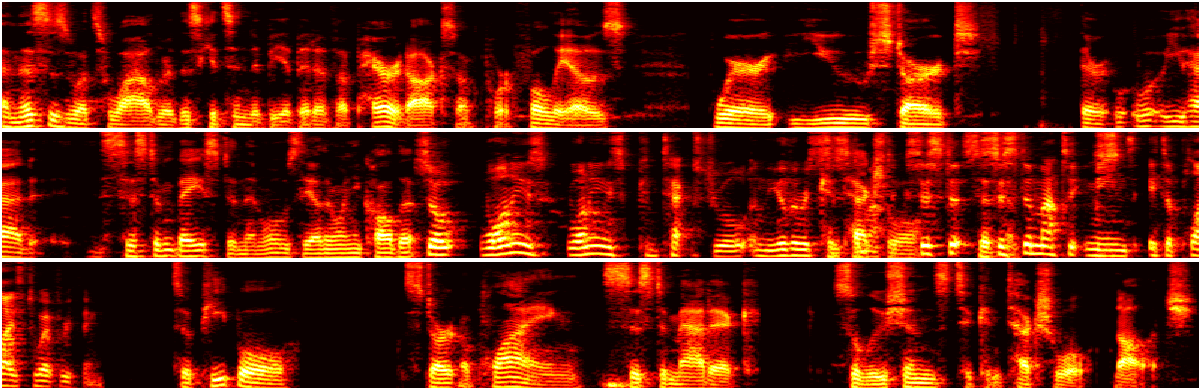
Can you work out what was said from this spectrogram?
and this is what's wild, where this gets into be a bit of a paradox on portfolios where you start there you had system based and then what was the other one you called it? So one is one is contextual and the other is contextual systematic, Syst- systematic means it applies to everything. So people start applying systematic solutions to contextual knowledge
